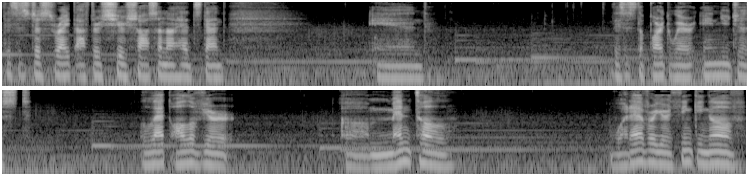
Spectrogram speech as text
This is just right after Shirshasana headstand. And this is the part wherein you just let all of your uh, mental whatever you're thinking of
